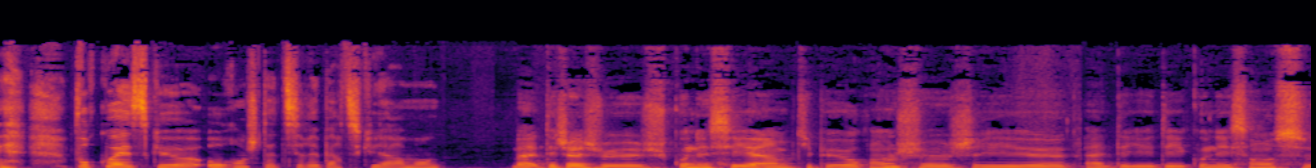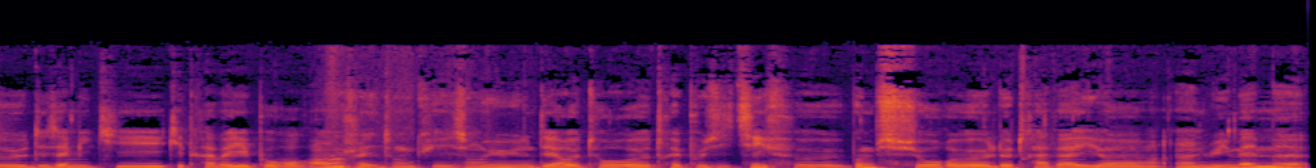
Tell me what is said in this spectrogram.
Pourquoi est-ce que Orange t'a attiré particulièrement? Bah, déjà, je, je, connaissais un petit peu Orange. J'ai euh, bah, des, des, connaissances, euh, des amis qui, qui, travaillaient pour Orange et donc ils ont eu des retours euh, très positifs, euh, comme sur euh, le travail en lui-même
